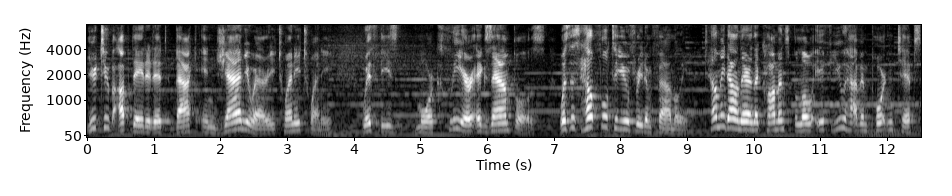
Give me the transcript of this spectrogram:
YouTube updated it back in January 2020 with these more clear examples. Was this helpful to you, Freedom Family? Tell me down there in the comments below if you have important tips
